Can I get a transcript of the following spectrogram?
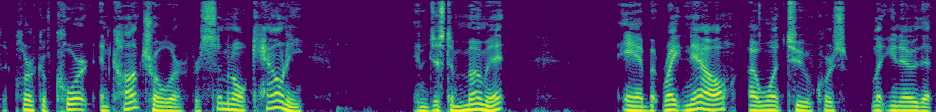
the clerk of court and comptroller for Seminole County, in just a moment. And but right now, I want to, of course, let you know that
